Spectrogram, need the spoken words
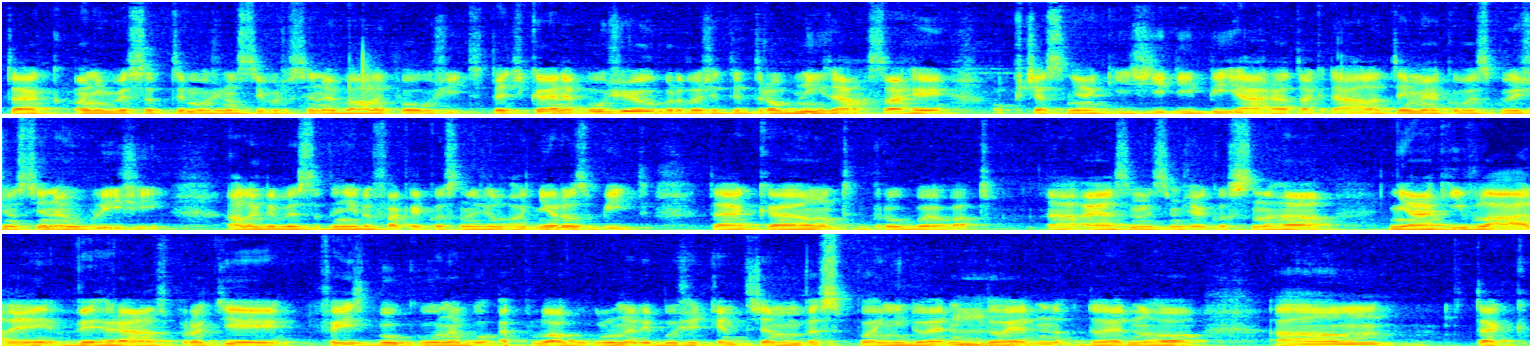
tak oni by se ty možnosti prostě nebáli použít. Teďka je nepoužijou, protože ty drobné zásahy, občas nějaký GDPR a tak dále, tím jako ve skutečnosti neublíží. Ale kdyby se to někdo fakt jako snažil hodně rozbít, tak, eh, tak budou bojovat. A já si myslím, že jako snaha nějaký vlády vyhrát proti Facebooku nebo Apple a Google, nebo bože těm třem ve spojení do, jedno, Hmm. do, jedno, do jednoho, um, tak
